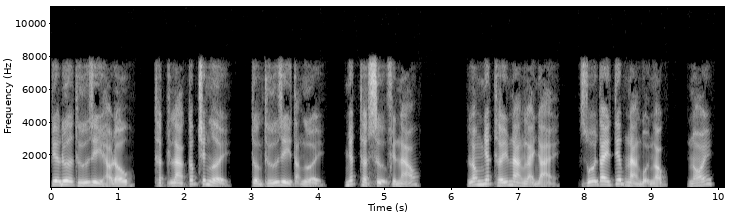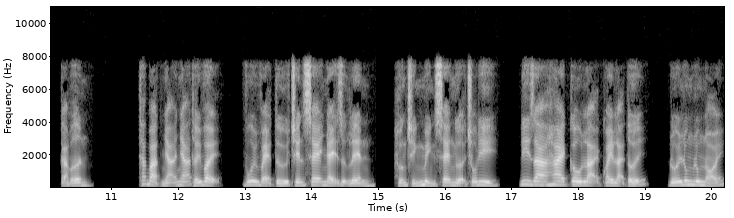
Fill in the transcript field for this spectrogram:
kia đưa thứ gì hảo đâu, thật là cấp chết người, tưởng thứ gì tặng người, nhất thật sự phiền não. Long nhất thấy nàng lại nhải, duỗi tay tiếp nàng bội ngọc, nói, cảm ơn. Thác bạt nhã nhã thấy vậy, vui vẻ từ trên xe nhảy dựng lên, hướng chính mình xe ngựa chỗ đi, đi ra hai câu lại quay lại tới, đối lung lung nói,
